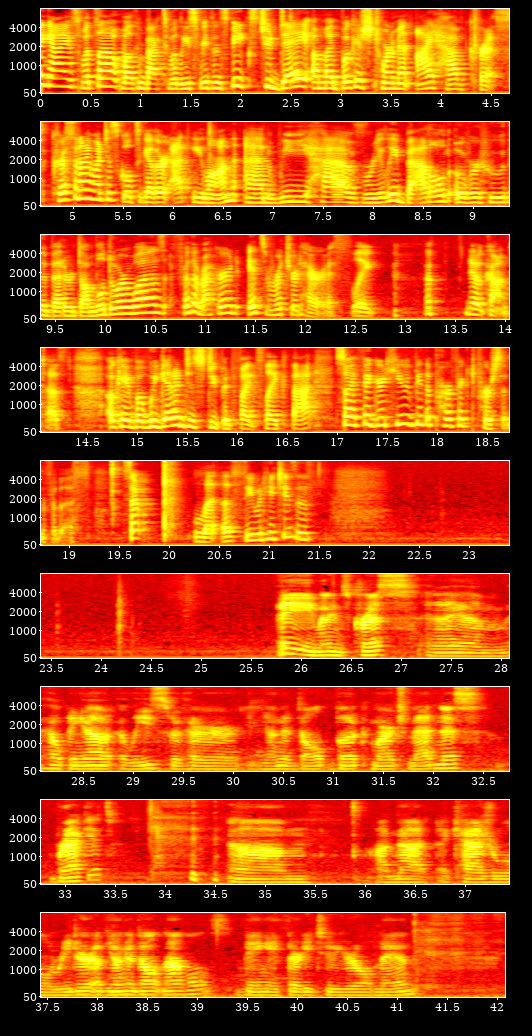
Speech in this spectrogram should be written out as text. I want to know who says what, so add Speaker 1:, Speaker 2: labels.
Speaker 1: Hey guys, what's up? Welcome back to Elyse Reads and Speaks. Today on my bookish tournament, I have Chris. Chris and I went to school together at Elon and we have really battled over who the better Dumbledore was. For the record, it's Richard Harris. Like, no contest. Okay, but we get into stupid fights like that, so I figured he would be the perfect person for this. So, let us see what he chooses.
Speaker 2: Hey, my name's Chris, and I am helping out Elyse with her young adult book March Madness bracket. um, I'm not a casual reader of young adult novels, being a 32 year old man.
